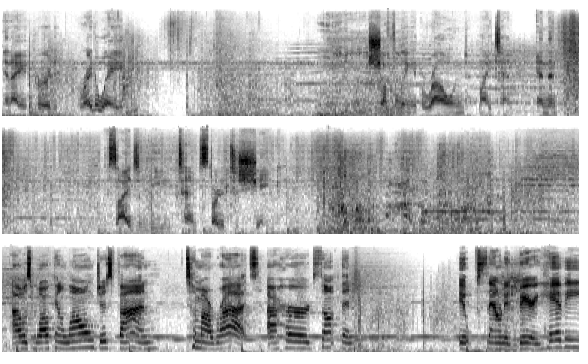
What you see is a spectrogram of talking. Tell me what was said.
and I heard right away shuffling around my tent. And then the sides of the tent started to shake. I was walking along just fine. To my right, I heard something. It sounded very heavy,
